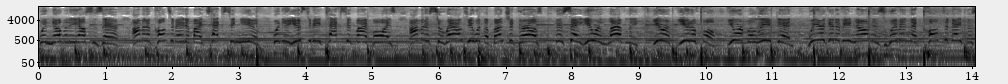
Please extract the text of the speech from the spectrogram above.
when nobody else is there. I'm going to cultivate it by texting you when you used to be texted by boys. I'm going to surround you with a bunch of girls that say, You are lovely, you are beautiful, you are believed in. We are going to be known as women that cultivate the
